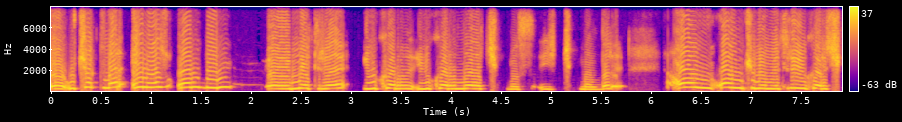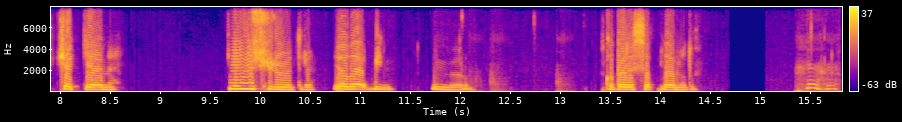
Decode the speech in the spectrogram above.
e, uçaklar en az 10 bin e, metre yukarı yukarılığa çıkması çıkmalıdır. 10 10 kilometre yukarı çıkacak yani. Ya 100 kilometre ya da 1000 bilmiyorum. O kadar hesaplayamadım.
